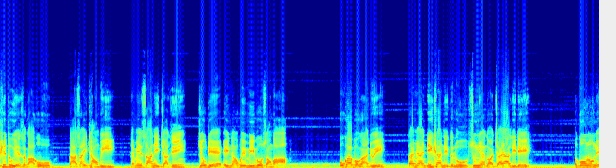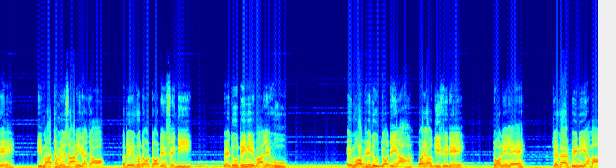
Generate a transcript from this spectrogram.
ဖြစ်သူရဲ့စကားကိုနားဆိုင်ထောင်ပြီးထမင်းစားနေကြစဉ်ရုတ်တဲ့အိမ်နောက်ဖေးမီးဖို့ဆောင်ကဥက္ခဘော်ကန်တွေတိုင်မြိုင်တီးခတ်နေသလိုစူညံသွားကြားရလေတယ်အကုန်လုံးလေ ဒီမှာထမင်းစားနေတာကြောင့်တတိကတော့ဒေါ်တင်စိန်သည်ဘယ်သူတီးနေပါလဲဟုအိမ်မော်ဖြစ်သူဒေါ်တင်အားတွားရောက်ကြည့်စေတယ်ဒေါ်လင်လည်းရက်ခတ်ပေးနေရမှာ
